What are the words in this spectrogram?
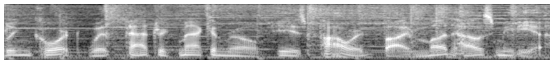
Holding Court with Patrick McEnroe is powered by Mudhouse Media.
